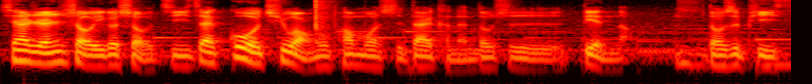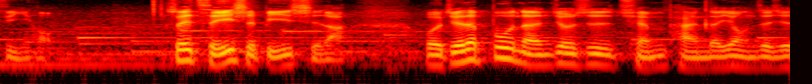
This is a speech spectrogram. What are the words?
现在人手一个手机，在过去网络泡沫时代，可能都是电脑。都是 PC 哈，所以此一时彼一时啦。我觉得不能就是全盘的用这些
